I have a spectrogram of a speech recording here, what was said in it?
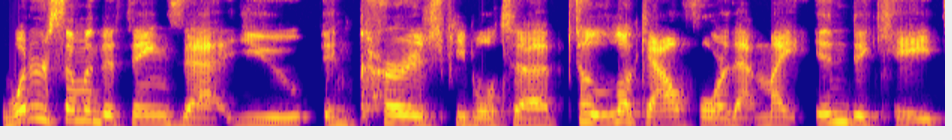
What are some of the things that you encourage people to to look out for that might indicate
